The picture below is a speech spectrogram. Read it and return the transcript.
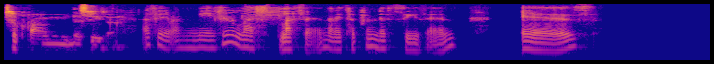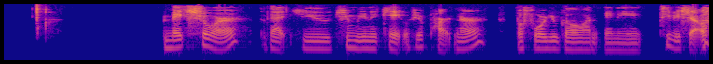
took from this season? I say a major les- lesson that I took from this season is make sure that you communicate with your partner before you go on any TV show.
